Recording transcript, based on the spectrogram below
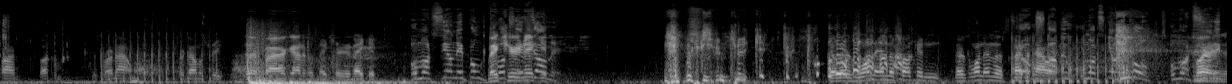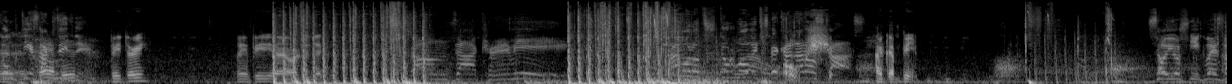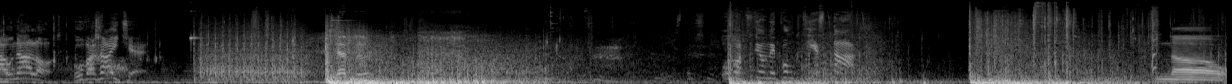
Fine, fuck him. Just run out. Run down the street. That fire, I got him. But make sure you're naked. Umocniony punkt Make sure you're potwierdzony! Yo, there's one in the fucking, there's one in the sniper Wróg tower. zdobył umocniony punkt! Umocniony Wait, punkt uh, jest damn, aktywny! P3? Wait, P, uh, or the next. Rządza krwi! Samolot szturmowy czeka na rozkaz! I can beam. Sojusznik wezwał nalot! Uważajcie! That's it. Umocniony punkt jest nasz! No.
